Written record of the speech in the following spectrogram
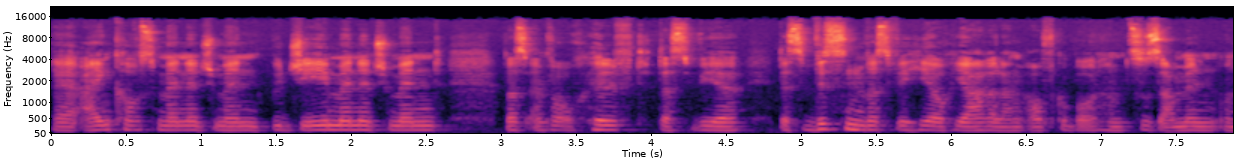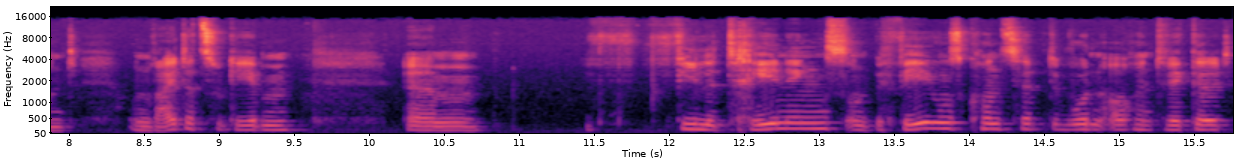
äh, Einkaufsmanagement, Budgetmanagement, was einfach auch hilft, dass wir das Wissen, was wir hier auch jahrelang aufgebaut haben, zu sammeln und, und weiterzugeben. Ähm, viele Trainings- und Befähigungskonzepte wurden auch entwickelt.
